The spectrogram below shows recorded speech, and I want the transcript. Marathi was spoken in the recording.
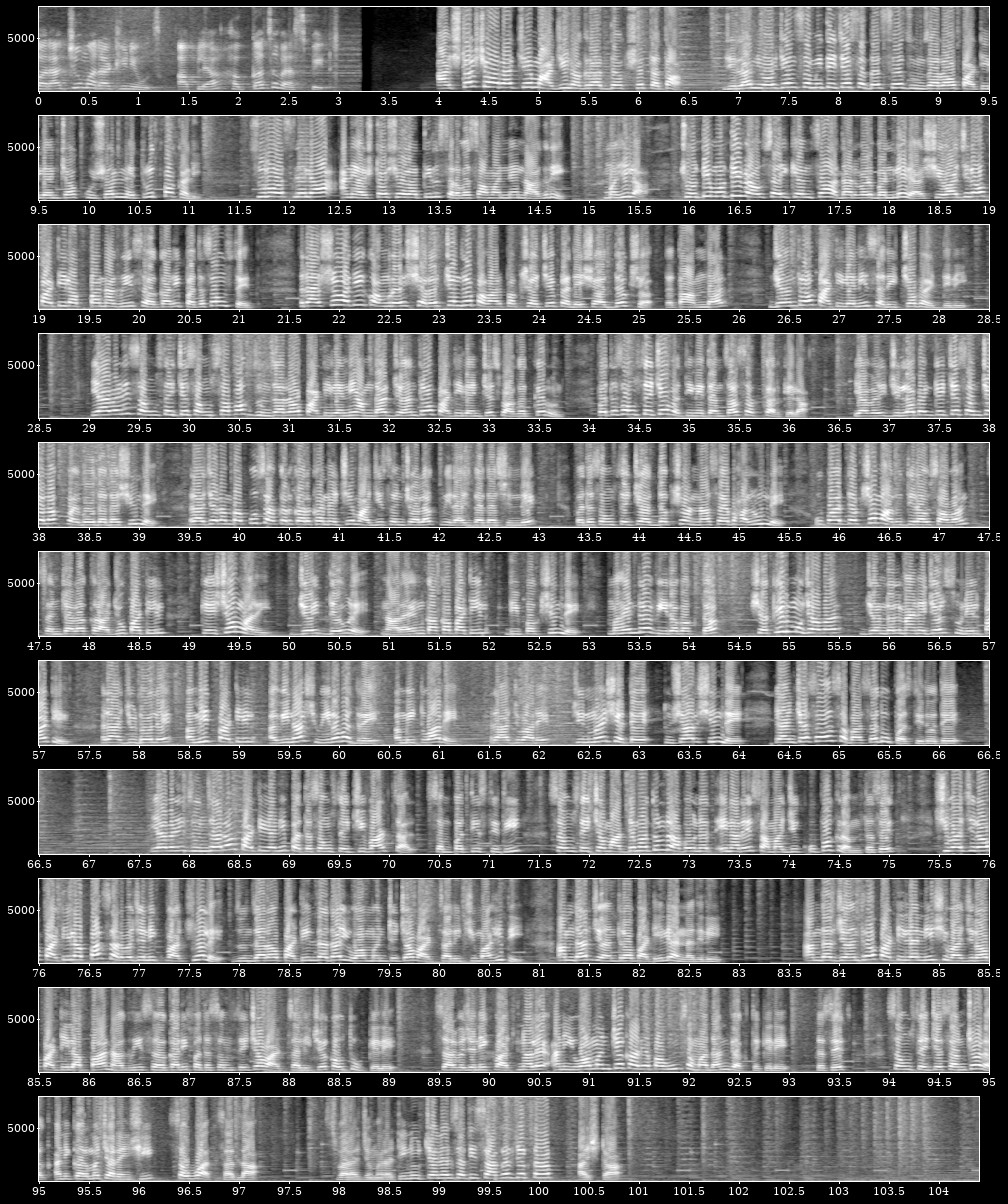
स्वराज्य मराठी न्यूज आपल्या हक्काचं व्यासपीठ. आष्टा शहराचे माजी नगराध्यक्ष तथा जिल्हा नियोजन समितीचे सदस्य झुंजाराव पाटील यांच्या कुशल नेतृत्वाखाली सुरू असलेल्या आणि आष्टा शहरातील सर्वसामान्य नागरिक महिला छोटी मोठी व्यावसायिक यांचा आधारवड बनलेल्या शिवाजीराव पाटील आप्पा नागरी सहकारी पतसंस्थेत राष्ट्रवादी काँग्रेस शरदचंद्र पवार पक्षाचे प्रदेशाध्यक्ष तथा आमदार जयंतराव पाटील यांनी सदिच्छा भेट दिली. यावेळी संस्थेचे संस्थापक झुंजारराव पाटील यांनी आमदार जयंतराव पाटील यांचे स्वागत करून पतसंस्थेच्या वतीने त्यांचा सत्कार केला. यावेळी जिल्हा बँकेचे संचालक वैभवदादा शिंदे राजाराम बापू साखर कारखान्याचे माजी संचालक विराजदादा शिंदे पतसंस्थेचे अध्यक्ष अण्णासाहेब हालुंडे उपाध्यक्ष मारुतीराव सावंत संचालक राजू पाटील केशव माळी जय देवळे नारायण काका पाटील दीपक शिंदे महेंद्र वीरभक्त शकील मुजावर जनरल मॅनेजर सुनील पाटील राजू डोले अमित पाटील अविनाश वीरभद्रे अमित वारे राजवारे चिन्मय शेटे तुषार शिंदे यांच्यासह सभासद उपस्थित होते. यावेळी झुंजाराव पाटील यांनी पतसंस्थेची वाटचाल संपत्ती स्थिती संस्थेच्या माध्यमातून राबवण्यात येणारे सामाजिक उपक्रम तसेच शिवाजीराव पाटील आप्पा सार्वजनिक वाचनालय झुंजाराव पाटील दादा युवा मंचच्या वाटचालीची माहिती आमदार जयंतराव पाटील यांना दिली. आमदार जयंतराव पाटील यांनी शिवाजीराव पाटील आप्पा नागरी सहकारी पतसंस्थेच्या वाटचालीचे कौतुक केले. सार्वजनिक वाचनालय आणि युवा मंच कार्य पाहून समाधान व्यक्त केले. तसेच संस्थेचे संचालक आणि कर्मचाऱ्यांशी संवाद साधला. स्वराज्य मराठी न्यूज चॅनलसाठी सागर जगताप आष्टा.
